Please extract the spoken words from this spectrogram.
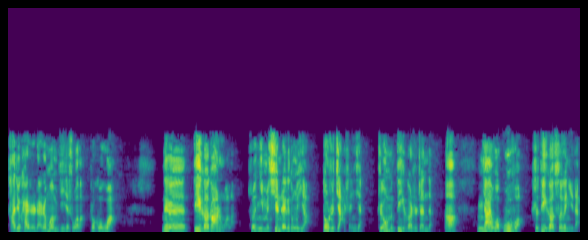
他就开始在这磨磨唧唧说了：“说姑姑啊，那个帝哥告诉我了，说你们信这个东西啊，都是假神仙，只有我们帝哥是真的。”啊，你像我姑父是帝哥赐给你的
